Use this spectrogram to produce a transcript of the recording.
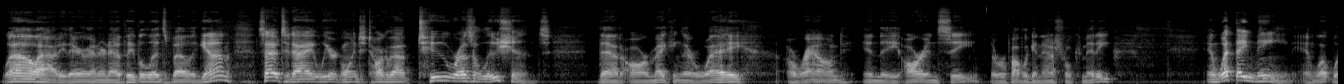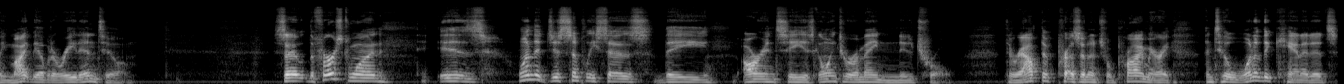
Well, howdy there, Internet people. It's Beau again. So, today we are going to talk about two resolutions that are making their way around in the RNC, the Republican National Committee, and what they mean and what we might be able to read into them. So, the first one is one that just simply says the RNC is going to remain neutral throughout the presidential primary until one of the candidates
